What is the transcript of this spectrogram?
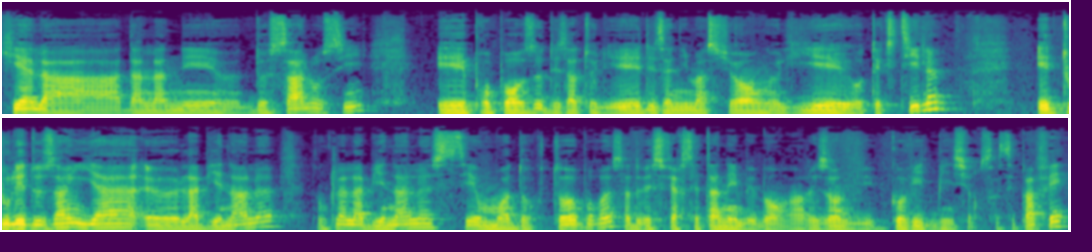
qui elle a dans l'année euh, deux salles aussi et propose des ateliers, des animations euh, liées au textile. Et tous les deux ans, il y a euh, la biennale. Donc là, la biennale, c'est au mois d'octobre. Ça devait se faire cette année, mais bon, en raison du Covid, bien sûr, ça s'est pas fait.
